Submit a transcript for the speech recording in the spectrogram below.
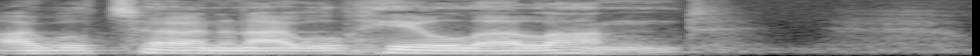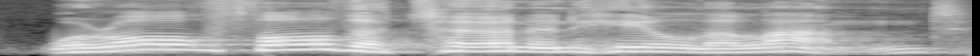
I will turn, and I will heal their land. We're all for the turn and heal the land,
